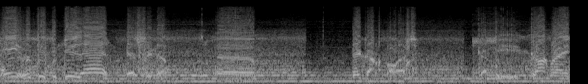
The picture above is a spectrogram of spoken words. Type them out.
hey, we're good to do that. Yes, we're done. Um, they're the left. Copy. Gone right.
